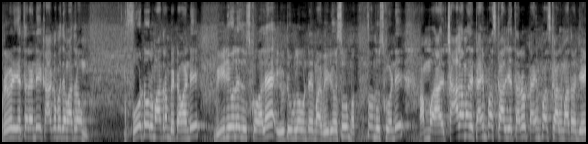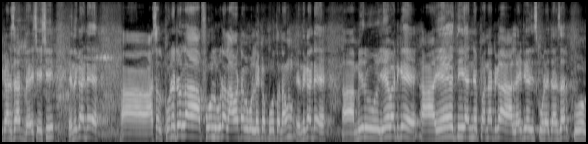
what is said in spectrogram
ప్రొవైడ్ చేస్తారండి. కాకపోతే మాత్రం ఫోటోలు మాత్రం పెట్టామండి. వీడియోలే చూసుకోవాలి. యూట్యూబ్లో ఉంటాయి మా వీడియోస్. మొత్తం చూసుకోండి. అమ్మ చాలామంది టైంపాస్ కాల్ చేస్తారు. టైంపాస్ కాల్ మాత్రం చేయకండి సార్. దయచేసి. ఎందుకంటే అసలు కొనేటోళ్ళ ఫోన్లు కూడా లావటలేకపోతున్నాం ఎందుకంటే మీరు ఏ వాటికే ఏది అని చెప్పి అన్నట్టుగా లైట్గా తీసుకుంటే అవుతాను సార్ కో-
